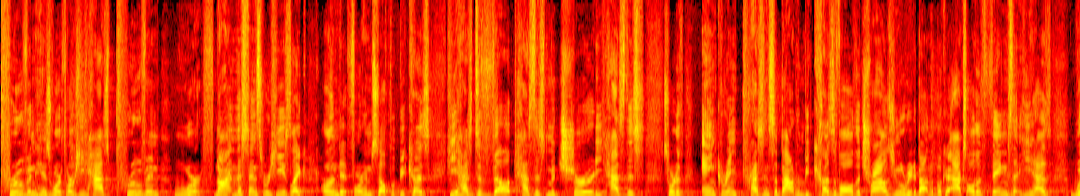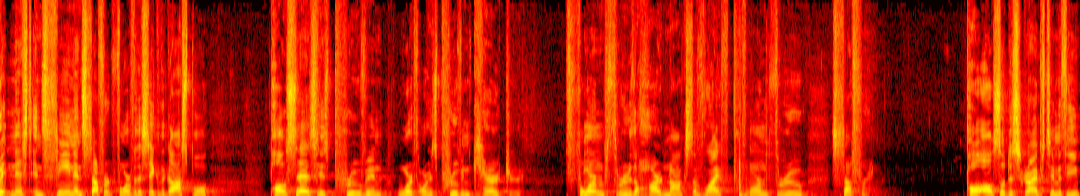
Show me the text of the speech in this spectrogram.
proven his worth, or he has proven worth. Not in the sense where he's like earned it for himself, but because he has developed, has this maturity, has this sort of anchoring presence about him because of all the trials you will read about in the book of Acts, all the things that he has witnessed and seen and suffered for for the sake of the gospel. Paul says his proven worth or his proven character formed through the hard knocks of life, formed through suffering. Paul also describes Timothy,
